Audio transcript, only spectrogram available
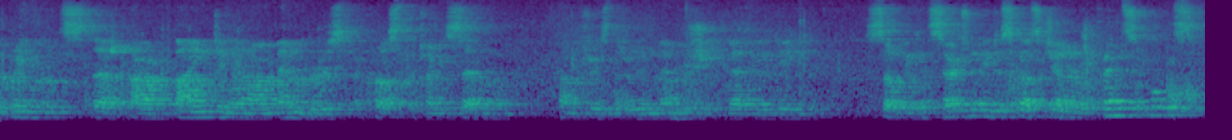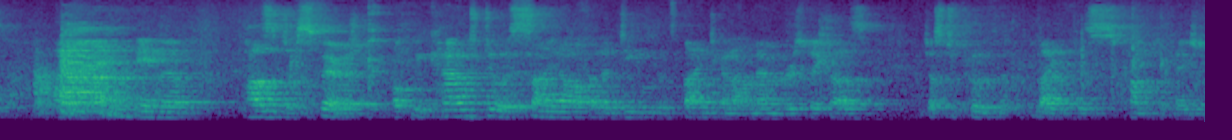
agreements that are binding on our members across the 27 countries that are in membership of FEP. So we can certainly discuss general principles uh, in a positive spirit. What we can't do is sign off on a deal that's binding on our members because, just to prove that life is complicated,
